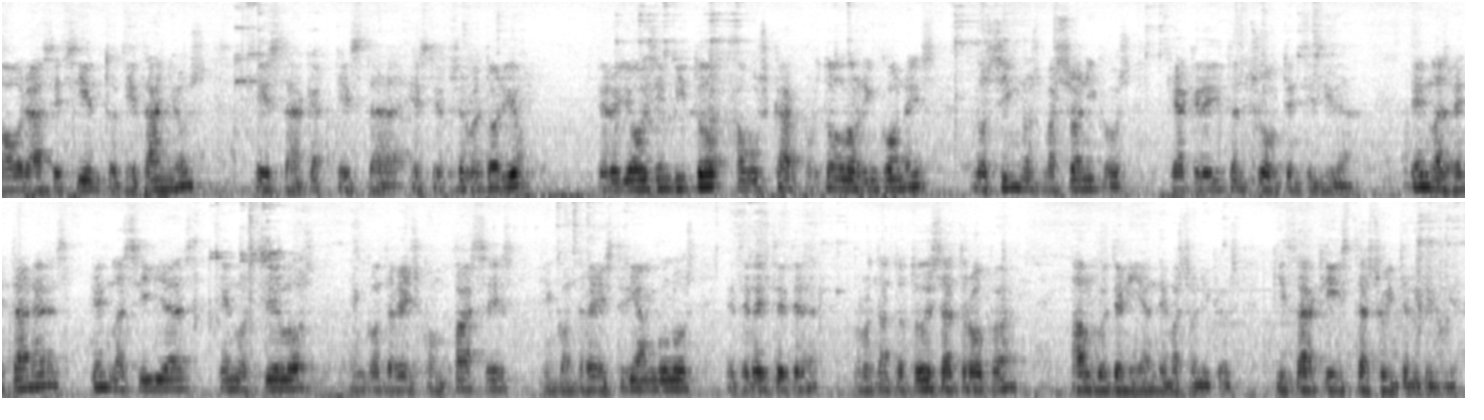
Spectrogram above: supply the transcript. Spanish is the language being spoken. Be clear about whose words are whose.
Speaker 1: ahora hace 110 años esta, este observatorio, pero yo os invito a buscar por todos los rincones los signos masónicos que acreditan su autenticidad. En las ventanas, en las sillas, en los cielos, encontraréis compases, encontraréis triángulos, etcétera, etcétera. Por lo tanto, toda esa tropa algo tenían de masónicos. Quizá aquí está su inteligencia.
